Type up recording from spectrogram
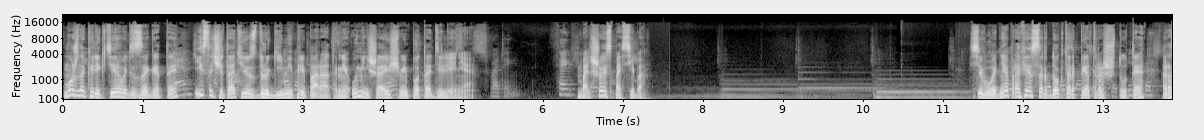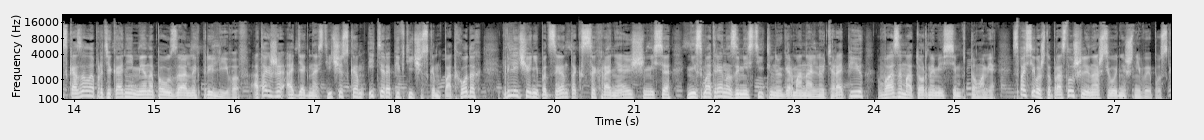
можно корректировать ЗГТ и сочетать ее с другими препаратами, уменьшающими потоотделение. Большое спасибо. Сегодня профессор доктор Петра Штуте рассказал о протекании менопаузальных приливов, а также о диагностическом и терапевтическом подходах при лечении пациенток с сохраняющимися, несмотря на заместительную гормональную терапию, вазомоторными симптомами. Спасибо, что прослушали наш сегодняшний выпуск.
